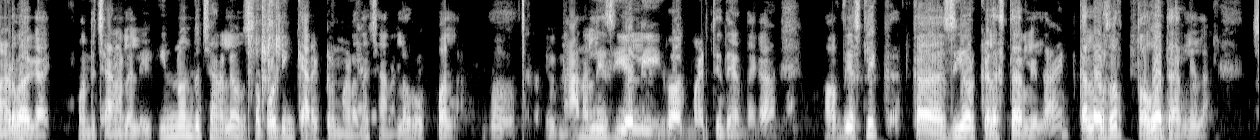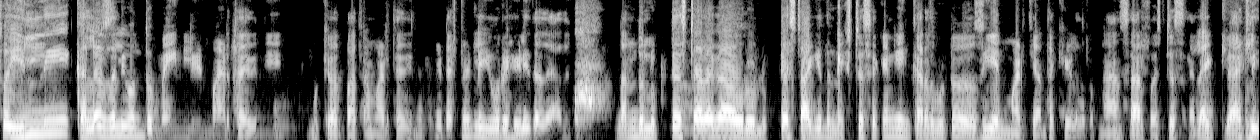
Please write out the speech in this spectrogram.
ಮಾಡುವಾಗ ಒಂದು ಚಾನಲ್ ಅಲ್ಲಿ, ಇನ್ನೊಂದು ಚಾನಲ್ ಒಂದು ಸಪೋರ್ಟಿಂಗ್ ಕ್ಯಾರೆಕ್ಟರ್ ಮಾಡೋದನ್ನ ಚಾನಲ್ ಅವ್ರು ಒಪ್ಪಲ್ಲ. ಇವಾಗ ನಾನಲ್ಲಿ ಝಿ ಅಲ್ಲಿ ಹೀರೋ ಆಗಿ ಮಾಡ್ತಿದ್ದೆ ಅಂದಾಗ ಆಬ್ವಿಯಸ್ಲಿ ಝಿ ಅವ್ರು ಕಳಿಸ್ತಾ ಇರ್ಲಿಲ್ಲ ಅಂಡ್ ಕಲರ್ಸ್ ಅವ್ರು ತಗೋತಾ ಇರ್ಲಿಲ್ಲ. ಸೊ ಇಲ್ಲಿ ಕಲರ್ಸ್ ಅಲ್ಲಿ ಒಂದು ಮೈನ್ ಲೀಡ್ ಮಾಡ್ತಾ ಇದೀನಿ ಮುಖ್ಯವಾದ ಪಾತ್ರ ಮಾಡ್ತಾ ಇದೀನಿ ಅಂದ್ರೆ ಡೆಫಿನೆಟ್ಲಿ ಇವ್ರು ಹೇಳಿದ್ದಾರೆ. ಅದು ನಂದು ಲುಕ್ ಟೆಸ್ಟ್ ಆದಾಗ ಅವರು ಲುಕ್ ಟೆಸ್ಟ್ ಆಗಿದ್ದು ನೆಕ್ಸ್ಟ್ ಸೆಕೆಂಡ್ ಹಿಂಗ್ ಕರೆದ್ಬಿಟ್ಟು ಝಿ ಏನ್ ಮಾಡ್ತೀಯ ಅಂತ ಕೇಳಿದ್ರು. ನಾನ್ ಸರ್ ಫಸ್ಟ್ ಸೆಲೆಕ್ಟ್ ಆಗ್ಲಿ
